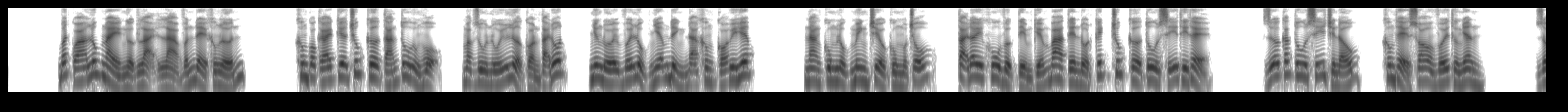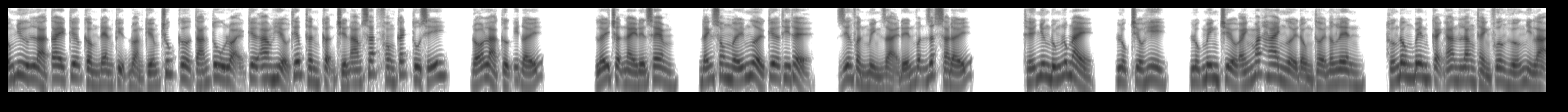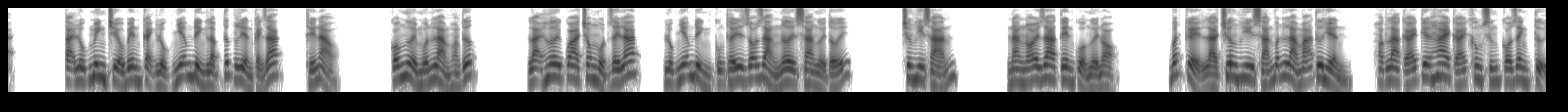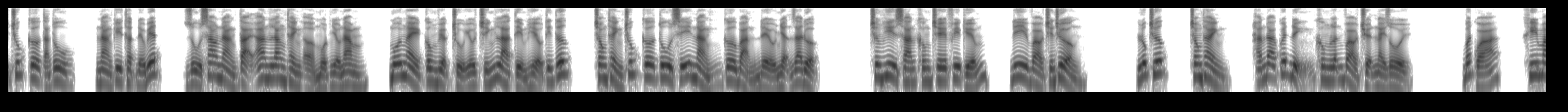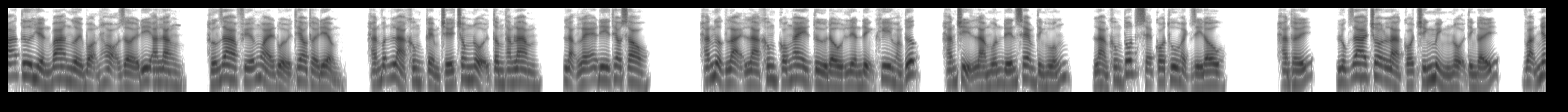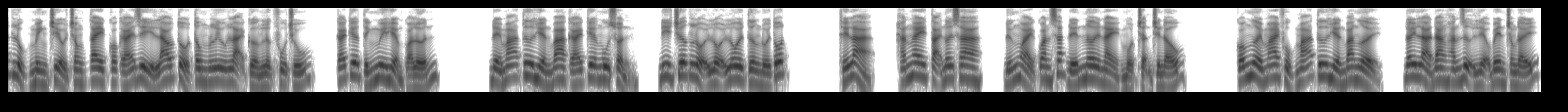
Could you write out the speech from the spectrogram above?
Bất quá lúc này ngược lại là vấn đề không lớn. Không có cái kia trúc cơ tán tu ủng hộ, mặc dù núi lửa còn tại đốt, nhưng đối với lục nhiễm đỉnh đã không có uy hiếp. Nàng cùng lục minh triều cùng một chỗ, tại đây khu vực tìm kiếm ba tên đột kích trúc cơ tu sĩ thi thể. Giữa các tu sĩ chiến đấu, không thể so với thường nhân. Giống như là tay kia cầm đèn kịt đoàn kiếm trúc cơ tán tu loại kia am hiểu thiếp thân cận chiến ám sát phong cách tu sĩ, đó là cực ít đấy. Lấy trận này đến xem, đánh xong mấy người kia thi thể, riêng phần mình giải đến vẫn rất xa đấy. Thế nhưng đúng lúc này, Lục Triều Hy, Lục Minh Triều ánh mắt hai người đồng thời nâng lên, hướng đông bên cạnh An Lăng thành phương hướng nhìn lại. Tại Lục Minh Triều bên cạnh Lục Nhiễm Đình lập tức liền cảnh giác, thế nào? Có người muốn làm hoàng tước. Lại hơi qua trong một giây lát, Lục Nhiễm Đình cũng thấy rõ ràng nơi xa người tới. Trương Hy Sán. Nàng nói ra tên của người nọ. Bất kể là Trương Hy Sán vẫn là Mã Tư Hiền, hoặc là cái kia hai cái không xứng có danh tự trúc cơ tán tu, nàng kỳ thật đều biết, dù sao nàng tại An Lăng Thành ở một nhiều năm, mỗi ngày công việc chủ yếu chính là tìm hiểu tin tức, trong thành trúc cơ tu sĩ nàng cơ bản đều nhận ra được. Trương Hy Sán không chế phi kiếm, đi vào chiến trường. Lúc trước, trong thành, hắn đã quyết định không lẫn vào chuyện này rồi. Bất quá, khi Mã Tư Hiền ba người bọn họ rời đi An Lăng, hướng ra phía ngoài đuổi theo thời điểm, hắn vẫn là không kềm chế trong nội tâm tham lam, lặng lẽ đi theo sau. Hắn ngược lại là không có ngay từ đầu liền định khi hoàng tước, hắn chỉ là muốn đến xem tình huống, làm không tốt sẽ có thu hoạch gì đâu. Hắn thấy, lục gia cho là có chính mình nội tình đấy, vạn nhất lục minh triều trong tay có cái gì lao tổ tông lưu lại cường lực phụ chú, cái kia tính nguy hiểm quá lớn. Để mã tư hiền ba cái kia ngu xuẩn, đi trước lội lội lôi tương đối tốt. Thế là, hắn ngay tại nơi xa, đứng ngoài quan sát đến nơi này một trận chiến đấu. Có người mai phục mã tư hiền ba người, đây là đang hắn dự liệu bên trong đấy.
